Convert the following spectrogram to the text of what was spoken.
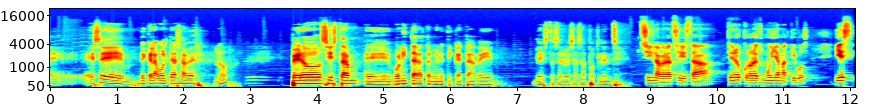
eh, ese de que la volteas a ver, ¿no? Pero sí está eh, bonita la también etiqueta de, de esta cerveza zapotlense. Sí, la verdad sí está, tiene colores muy llamativos y es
